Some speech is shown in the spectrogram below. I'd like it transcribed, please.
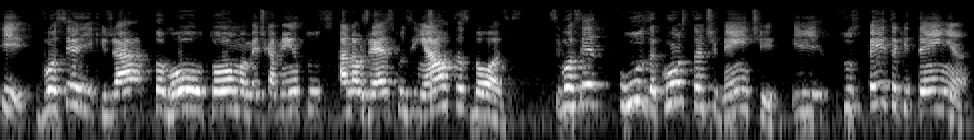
E você aí que já tomou ou toma medicamentos analgésicos em altas doses, se você usa constantemente e suspeita que tenha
